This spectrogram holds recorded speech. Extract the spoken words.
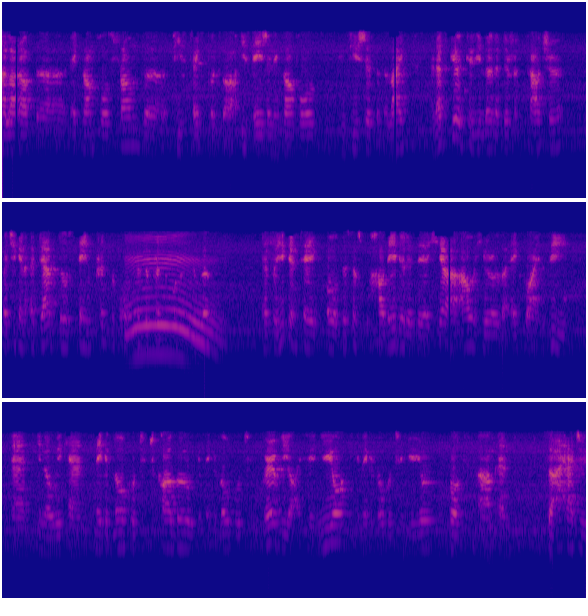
a lot of the examples from the peace textbooks are East Asian examples, Confucius and the like. And that's good because you learn a different culture, but you can adapt those same principles. Mm. The principles and so you can take, oh, this is how they did it there. Here, our heroes are X, Y, and Z. And, you know, we can make it local to Chicago. We can make it local to wherever you are. If you're in New York, you can make it local to New York. Um, and so I had to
